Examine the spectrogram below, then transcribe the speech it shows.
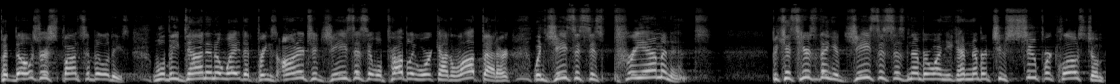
but those responsibilities will be done in a way that brings honor to Jesus. It will probably work out a lot better when Jesus is preeminent. Because here's the thing if Jesus is number one, you have number two super close to him,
